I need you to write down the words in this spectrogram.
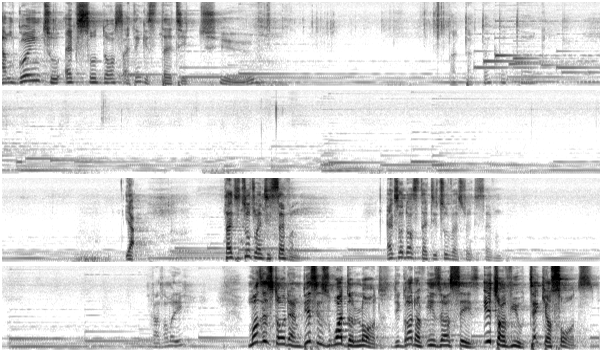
I'm going to Exodus, I think it's 32. Yeah. 32 27. Exodus 32, verse 27. Can somebody? Moses told them, This is what the Lord, the God of Israel, says. Each of you take your swords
